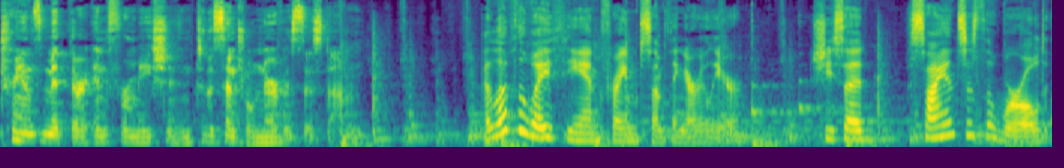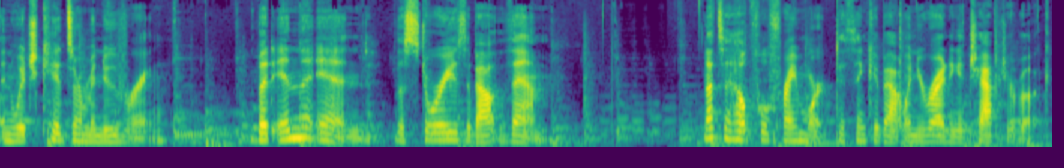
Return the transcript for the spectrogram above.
transmit their information to the central nervous system. I love the way Theanne framed something earlier. She said, Science is the world in which kids are maneuvering. But in the end, the story is about them. That's a helpful framework to think about when you're writing a chapter book.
